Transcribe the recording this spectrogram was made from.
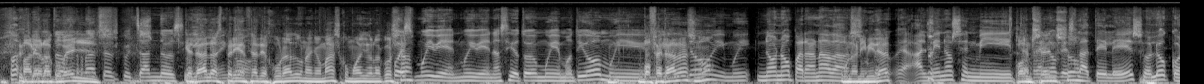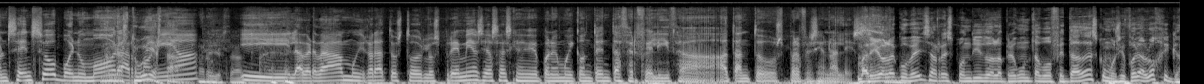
Mario Lacubells. rato escuchando, sí, ¿Qué tal la vengo. experiencia de jurado un año más? ¿Cómo ha ido la cosa? Pues muy bien, muy bien. Ha sido todo muy emotivo, muy ¿Bofetadas, lindo no? y muy no, no para nada. ¿Unanimidad? Súper- al menos en mi terreno que ¿Consenso? es la tele, ¿eh? solo consenso, buen humor, armonía y la verdad muy gratos todos los premios. Ya sabes que a mí me pone muy contenta hacer feliz a, a tantos profesionales. Mariola Cubells ha respondido a la pregunta bofetadas como si fuera lógica.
